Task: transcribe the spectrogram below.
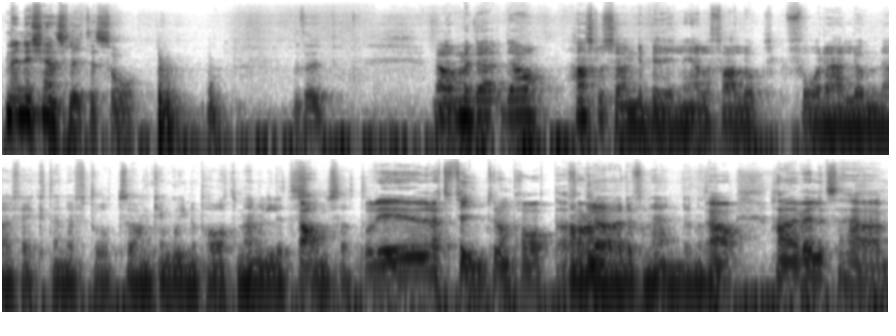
Men det känns lite så. Typ. Ja, men det, ja, han slår sönder bilen i alla fall och får den här lugna effekten efteråt. Så han kan gå in och prata med henne lite Ja, sansat. och det är ju rätt fint hur de pratar. Han För blöder från händerna. Ja, han är väldigt så här.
